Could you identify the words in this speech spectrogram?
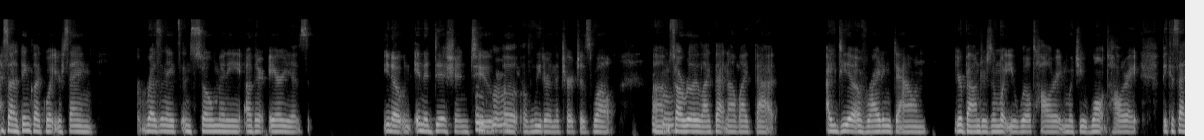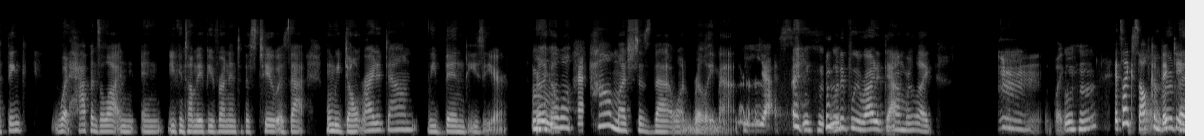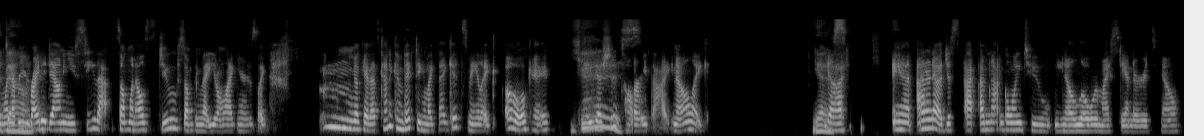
so I think like what you're saying resonates in so many other areas, you know, in, addition to Mhm. a, a leader in the church as well. Um, Mhm. so I really like that. And I like that idea of writing down your boundaries and what you will tolerate and what you won't tolerate. Because I think what happens a lot, and, and you can tell me if you've run into this too, is that when we don't write it down, we bend easier. We're like, oh, Mm, well, how much does that one really matter? Yes. but Mhm. if we write it down, we're like, "Mm," like, Mhm. It's like well, I wrote self-convicting whenever you write it down and you see that someone else do something that you don't like, and you're just like, "Mm, okay, that's kinda convicting." Like, that gets me, like, "Oh, okay. Maybe I shouldn't tolerate that," you know? Like yes. yeah. Yes. And I don't know, just I I'm not going to, you know, lower my standards, you know,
